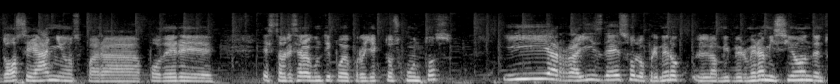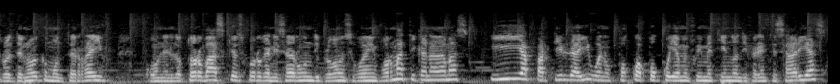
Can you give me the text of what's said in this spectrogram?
12 años para poder eh, establecer algún tipo de proyectos juntos. Y a raíz de eso, lo primero, la, mi primera misión dentro del Tecnológico Monterrey con el doctor Vázquez fue organizar un diplomado en seguridad informática nada más. Y a partir de ahí, bueno, poco a poco ya me fui metiendo en diferentes áreas.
